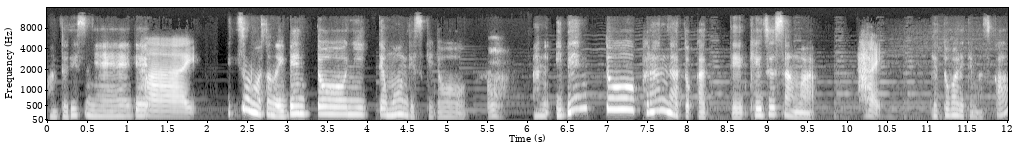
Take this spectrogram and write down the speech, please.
本当ですね。ではいいつもそのイベントに行って思うんですけど、うん、あのイベントプランナーとかってケイズさんは雇われてますか、は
